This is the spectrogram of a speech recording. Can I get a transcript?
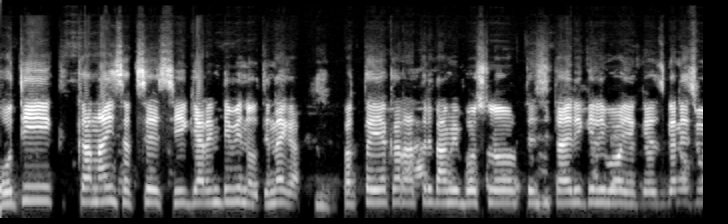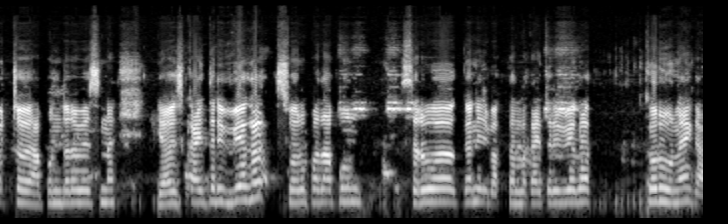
होती का नाही सक्सेस ही गॅरंटी बी नव्हती नाही का? फक्त एका रात्रीत आम्ही बसलो त्याची तयारी केली बुवा. एक गणेश उत्सव आपण दरवेळेस नाही. यावेळेस काहीतरी वेगळं स्वरूपात आपण सर्व गणेश भक्तांना काहीतरी वेगळं करू नाही का?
